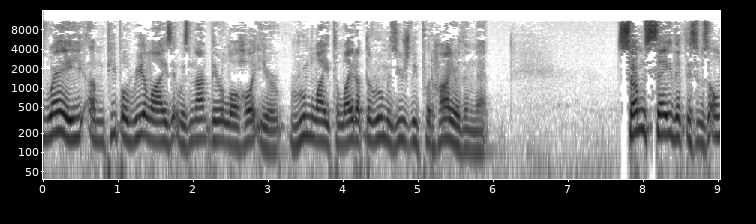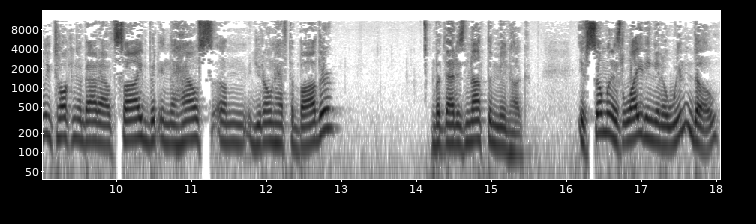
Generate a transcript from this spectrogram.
way, um, people realize it was not their lahoir. Room light to light up the room is usually put higher than that. Some say that this was only talking about outside, but in the house um, you don't have to bother. But that is not the minhag. If someone is lighting in a window,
